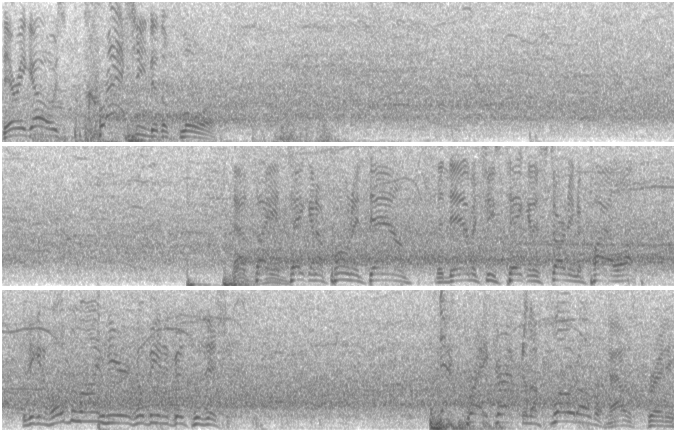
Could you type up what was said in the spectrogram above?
There he goes, crashing to the floor. That's how you take an opponent down. The damage he's taken is starting to pile up. If he can hold the line here, he'll be in a good position. Neck breaker after the float over. That was pretty.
